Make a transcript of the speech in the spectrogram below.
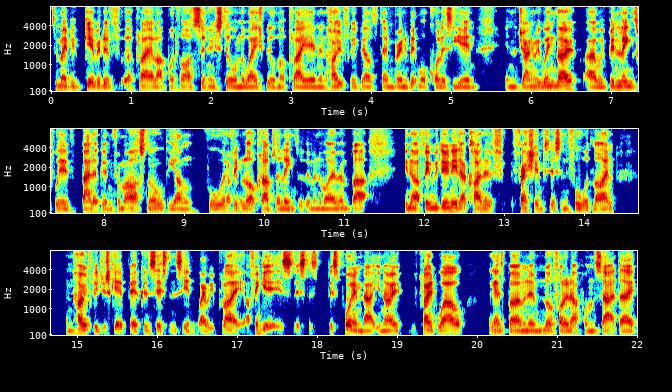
to maybe get rid of a player like Bodvarsson who's still on the wage bill, not playing, and hopefully be able to then bring a bit more quality in in the January window. Uh, we've been linked with Balogun from Arsenal, the young forward. I think a lot of clubs are linked with him in the moment, but you know I think we do need that kind of fresh emphasis in the forward line. And hopefully, just get a bit of consistency in the way we play. I think it's it's this, this point that you know we played well against Birmingham, not followed up on the Saturday,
